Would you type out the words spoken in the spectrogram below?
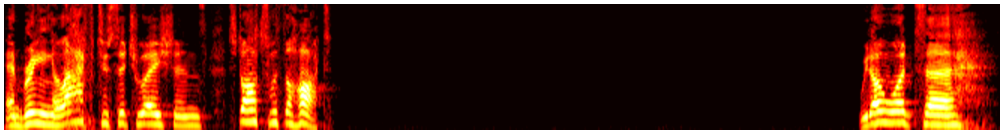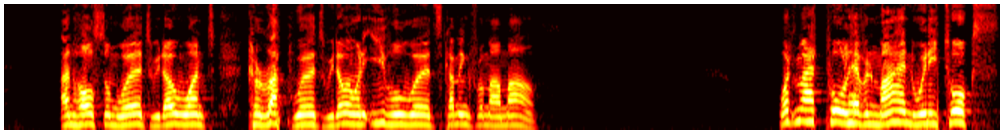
and bringing life to situations starts with the heart. We don't want uh, unwholesome words. We don't want corrupt words. We don't want evil words coming from our mouths. What might Paul have in mind when he talks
